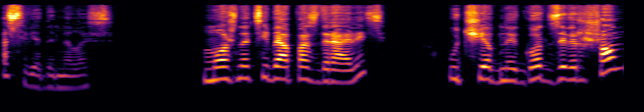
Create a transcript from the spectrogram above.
осведомилась. «Можно тебя поздравить? Учебный год завершен?»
